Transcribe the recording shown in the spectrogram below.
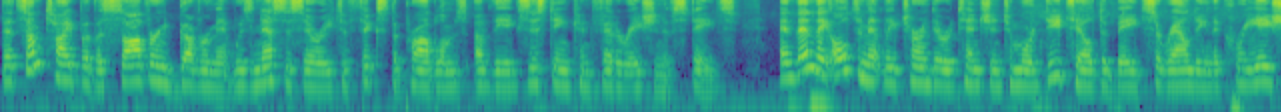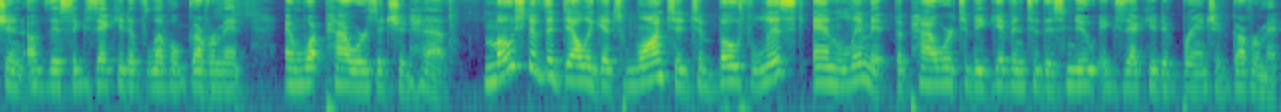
that some type of a sovereign government was necessary to fix the problems of the existing Confederation of States. And then they ultimately turned their attention to more detailed debate surrounding the creation of this executive level government and what powers it should have. Most of the delegates wanted to both list and limit the power to be given to this new executive branch of government.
